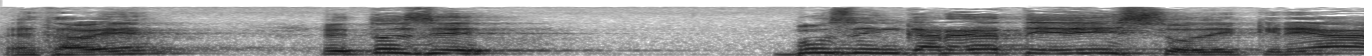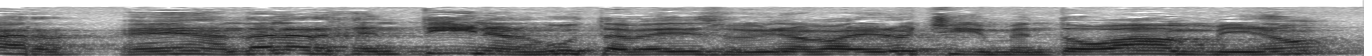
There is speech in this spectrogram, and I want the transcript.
¿Está bien? Entonces, vos encargate de eso, de crear, ¿eh? Andá a la Argentina, nos gusta ver eso, vino a Bariloche y inventó Bambi, ¿no?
